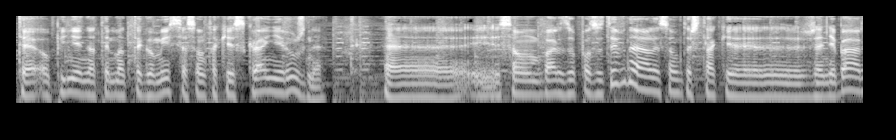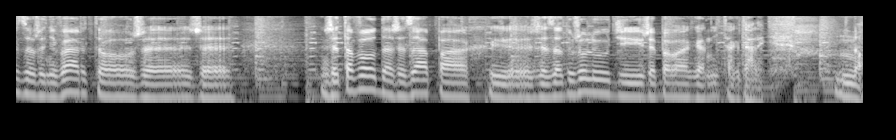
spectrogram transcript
te opinie na temat tego miejsca są takie skrajnie różne. E, są bardzo pozytywne, ale są też takie, że nie bardzo, że nie warto, że, że że ta woda, że zapach, że za dużo ludzi, że bałagan i tak dalej. No,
